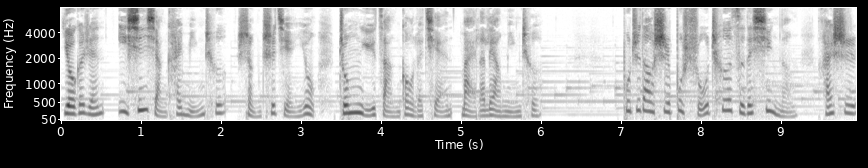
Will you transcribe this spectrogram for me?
有个人一心想开名车，省吃俭用，终于攒够了钱，买了辆名车。不知道是不熟车子的性能，还是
